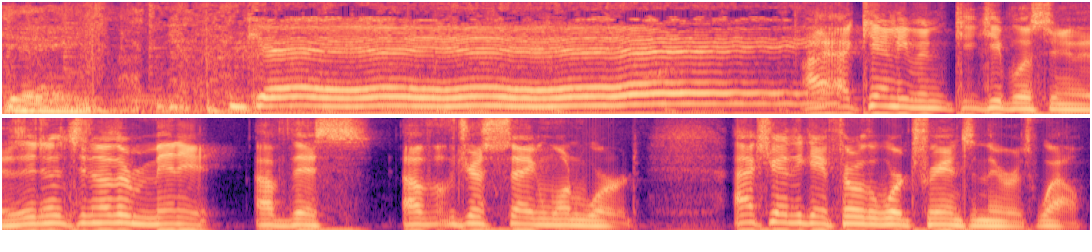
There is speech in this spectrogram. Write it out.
Gay. Gay. I, I can't even keep listening to this. It's another minute of this, of just saying one word. Actually, I think they throw the word trans in there as well.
